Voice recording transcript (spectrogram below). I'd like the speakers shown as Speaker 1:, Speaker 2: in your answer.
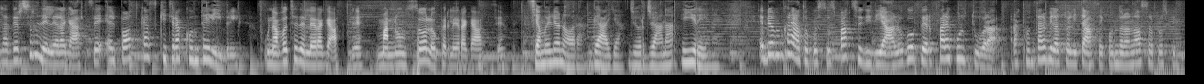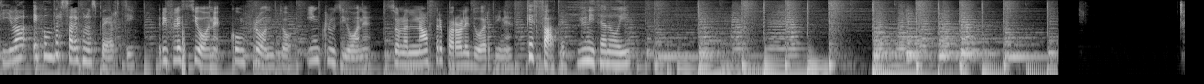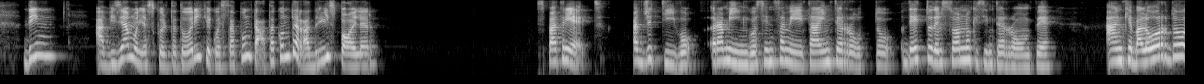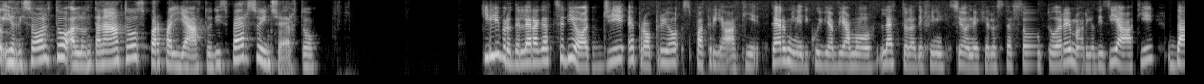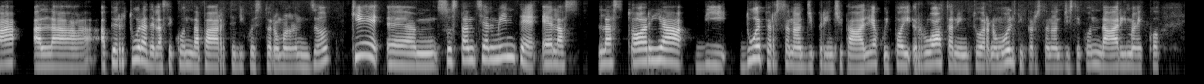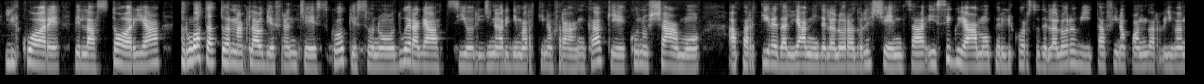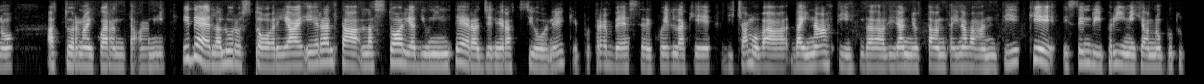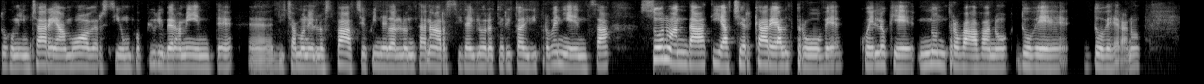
Speaker 1: La versione delle ragazze è il podcast che ti racconta i libri.
Speaker 2: Una voce delle ragazze, ma non solo per le ragazze.
Speaker 3: Siamo Eleonora, Gaia, Giorgiana e Irene.
Speaker 1: E abbiamo creato questo spazio di dialogo per fare cultura, raccontarvi l'attualità secondo la nostra prospettiva e conversare con esperti.
Speaker 2: Riflessione, confronto, inclusione sono le nostre parole d'ordine.
Speaker 3: Che fate? Unite a noi?
Speaker 4: Din, avvisiamo gli ascoltatori che questa puntata conterrà degli spoiler.
Speaker 1: Spatriette, aggettivo, ramingo, senza meta, interrotto, detto del sonno che si interrompe. Anche balordo, irrisolto, allontanato, sparpagliato, disperso e incerto.
Speaker 2: Il libro delle ragazze di oggi è proprio Spatriati, termine di cui vi abbiamo letto la definizione che lo stesso autore, Mario Desiati, dà all'apertura della seconda parte di questo romanzo, che ehm, sostanzialmente è la, la storia di due personaggi principali, a cui poi ruotano intorno molti personaggi secondari, ma ecco, il cuore della storia ruota attorno a Claudia e Francesco, che sono due ragazzi originari di Martina Franca, che conosciamo a partire dagli anni della loro adolescenza e seguiamo per il corso della loro vita fino a quando arrivano a attorno ai 40 anni ed è la loro storia, in realtà la storia di un'intera generazione che potrebbe essere quella che diciamo va dai nati dagli anni 80 in avanti, che essendo i primi che hanno potuto cominciare a muoversi un po' più liberamente eh, diciamo nello spazio e quindi ad allontanarsi dai loro territori di provenienza, sono andati a cercare altrove quello che non trovavano dove, dove erano.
